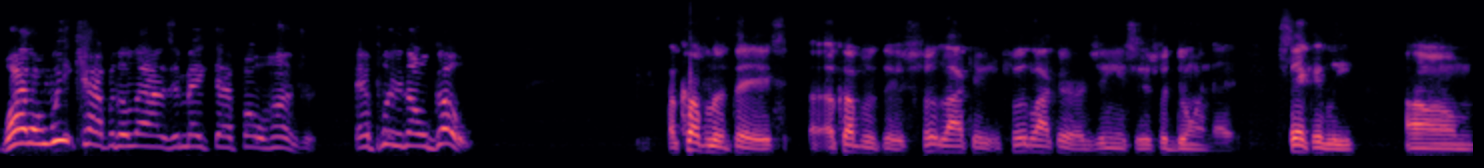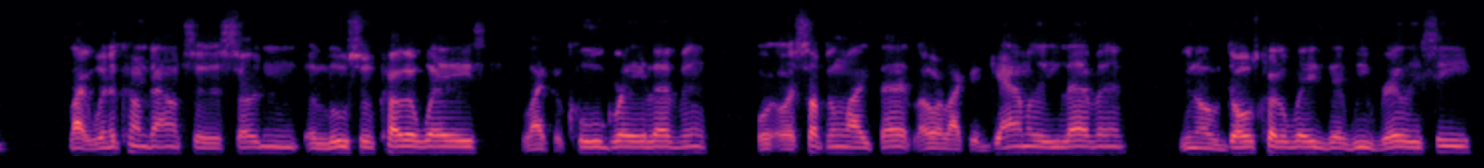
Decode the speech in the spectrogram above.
why don't we capitalize and make that four hundred and put it on go? a couple of things. A couple of things. Foot Locker, Foot Locker are geniuses for doing that. Secondly, um, like when it comes down to certain elusive colorways, like a cool gray eleven or, or something like that, or like a gamma eleven, you know, those colorways that we rarely see.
